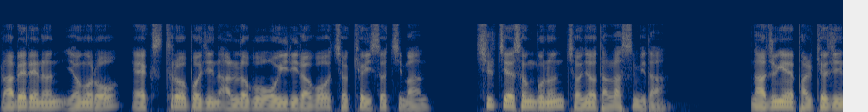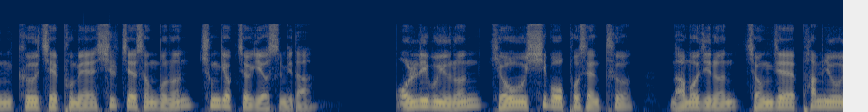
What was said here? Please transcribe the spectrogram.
라벨에는 영어로 엑스트로 버진 알러브 오일이라고 적혀 있었지만 실제 성분은 전혀 달랐습니다. 나중에 밝혀진 그 제품의 실제 성분은 충격적이었습니다. 올리브유는 겨우 15%, 나머지는 정제 팜유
